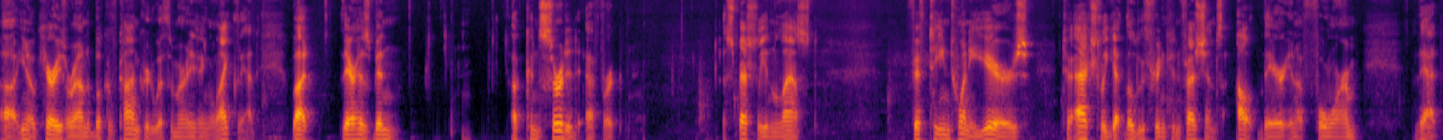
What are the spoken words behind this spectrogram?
uh, you know, carries around a Book of Concord with them or anything like that. But there has been a concerted effort, especially in the last 15, 20 years, to actually get the Lutheran confessions out there in a form that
